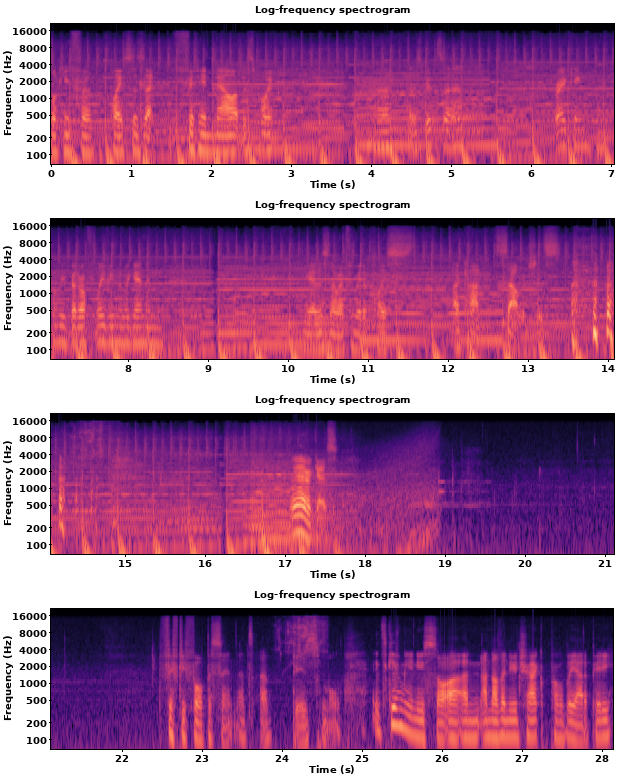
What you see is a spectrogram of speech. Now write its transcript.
Looking for places that fit in now at this point. Uh, those bits are breaking. I'm probably better off leaving them again and... Yeah, there's nowhere for me to place... I can't salvage this. there it goes. 54%, that's abysmal. It's giving me a new song, uh, an another new track, probably out of pity.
